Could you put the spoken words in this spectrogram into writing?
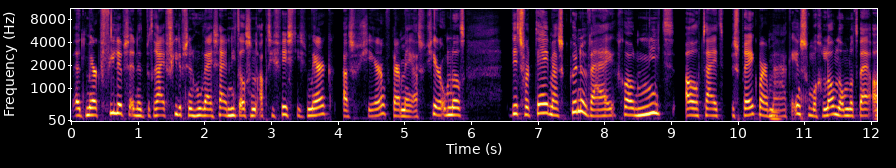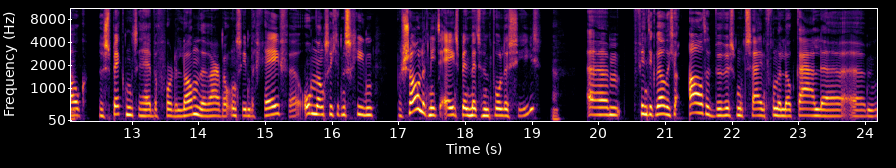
het merk Philips en het bedrijf Philips en hoe wij zijn niet als een activistisch merk associeer. Of daarmee associeer. Omdat dit soort thema's kunnen wij gewoon niet altijd bespreekbaar maken in sommige landen. Omdat wij ook respect moeten hebben voor de landen waar we ons in begeven. Ondanks dat je het misschien persoonlijk niet eens bent met hun policies. Ja. Ehm, vind ik wel dat je altijd bewust moet zijn van de lokale ehm,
